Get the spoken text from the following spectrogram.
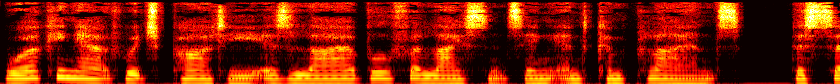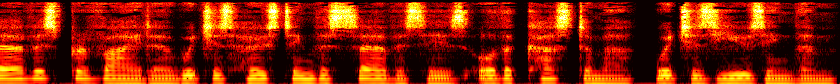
Working out which party is liable for licensing and compliance, the service provider which is hosting the services or the customer which is using them,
